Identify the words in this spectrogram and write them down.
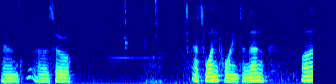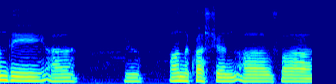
And uh, so that's one point. And then on the uh, you know, on the question of uh,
